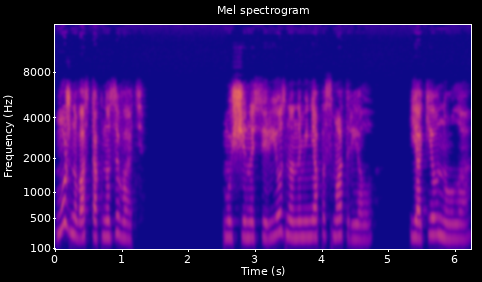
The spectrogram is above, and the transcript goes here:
можно вас так называть? Мужчина серьезно на меня посмотрел. Я кивнула.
